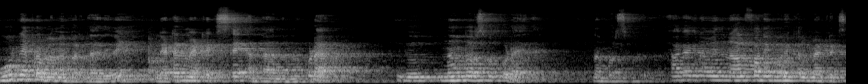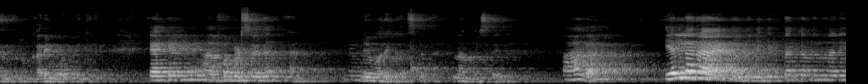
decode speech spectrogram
ಮೂರನೇ ಪ್ರಾಬ್ಲಮಿಗೆ ಬರ್ತಾ ಇದ್ದೀವಿ ಲೆಟರ್ ಮ್ಯಾಟ್ರಿಕ್ಸೇ ಅಂತ ಅಂದ್ರೂ ಕೂಡ ಇದು ನಂಬರ್ಸು ಕೂಡ ಇದೆ. ನಂಬರ್ಸು ಹಾಗಾಗಿ ನಾವು ಇದನ್ನು ಆಲ್ಫಾ ನ್ಯೂಮರಿಕಲ್ ಮ್ಯಾಟ್ರಿಕ್ಸ್ ಅಂತಲೂ ಕರಿಬೋದು ಯಾಕೆಂದರೆ ಆಲ್ಫಾಬೆಟ್ಸು ಇದೆ ಆ್ಯಂಡ್ ನ್ಯೂಮರಿಕಲ್ಸ್ ಇದೆ ನಂಬರ್ಸ್ ಇದೆ ಆಗ ಎಲ್ಲರ ಆಯಿತು ನನಗಿರ್ತಕ್ಕಂಥ ನನಗೆ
